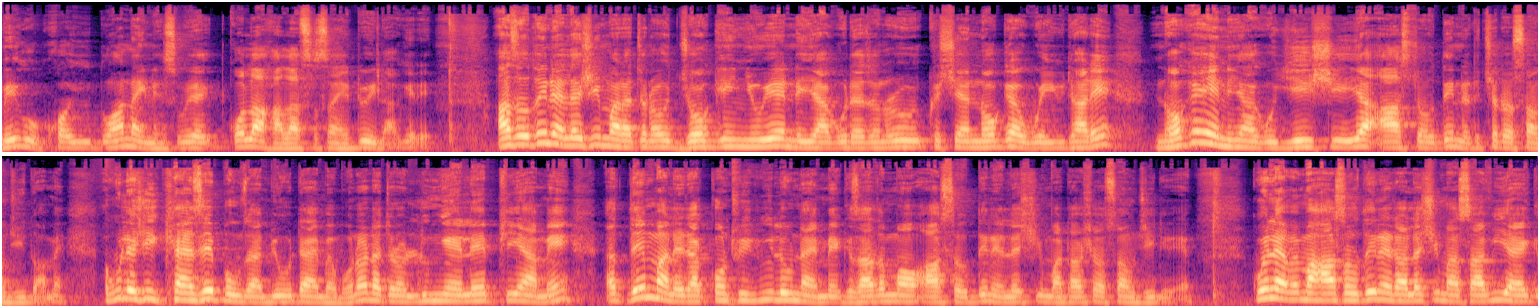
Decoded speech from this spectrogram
May ကိုခေါ်ယူသွားနိုင်တယ်ဆိုတဲ့ကောလာဟာလာဆက်ဆံရေးတွေ့လာခဲ့တယ် Arsenal အသင်းနဲ့လက်ရှိမှာဒါကျွန်တော် Jorginho ရဲ့နေရာကိုဒါကျွန်တော်တို့ Christian Nogget ဝင်ယူထားတယ် Nogget ရဲ့နေရာကိုရေရှည်ရ Arsenal အသင်းနဲ့တစ်ချက်တော့စောင့်ကြည့်သွားမယ်အခုလက်ရှိခံစစ်ပုံစံမျိုးအတိုင်းပဲပေါ့နော်ဒါကျွန်တော်လူငယ်လည်းဖြစ်ရမယ်အသင်းမှာလည်းဒါ contribute လုပ်နိုင်မယ်ကစားသမား Arsenal အသင်းနဲ့လက်ရှိမှာတောက်လျှောက်စောင့်ကြည့်နေတယ်ကွင်းလယ်ဘက်မှာ Arsenal အသင်းနဲ့ဒါလက်ရှိမှာ Sevilla ရဲ့က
